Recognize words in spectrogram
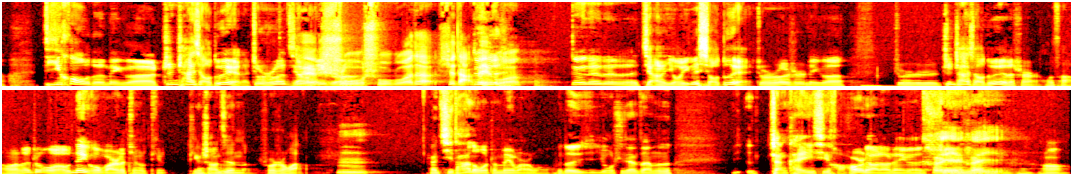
敌后的那个侦察小队的，就是说讲那，个蜀蜀国的去打魏国，对对对对，讲有一个小队，就是说是那个就是侦察小队的事儿。我操，完了之后那个我玩的挺挺挺上进的，说实话。嗯，那其他的我真没玩过，回头有时间咱们呃展开一期，好好聊聊这个可以可以啊。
